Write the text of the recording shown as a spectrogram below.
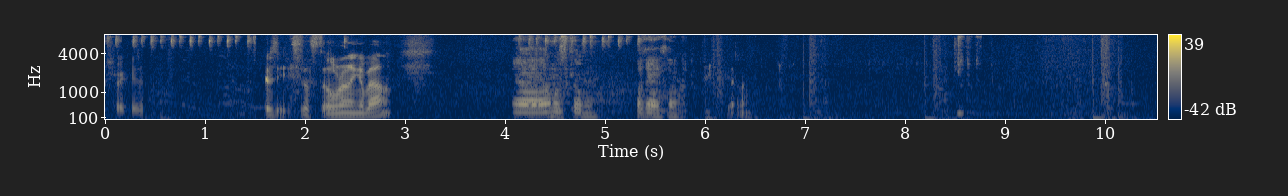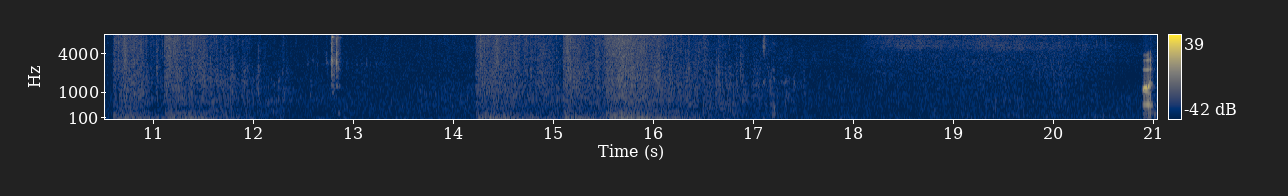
Trick is still still running about? Uh, I almost killed him. Okay, I killed him. What?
